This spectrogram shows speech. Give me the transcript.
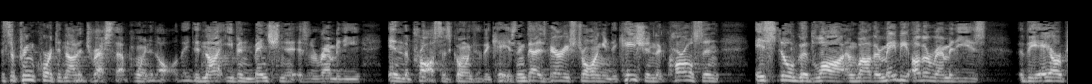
The Supreme Court did not address that point at all. They did not even mention it as a remedy in the process going through the case. I think that is very strong indication that Carlson is still good law. And while there may be other remedies, the ARP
